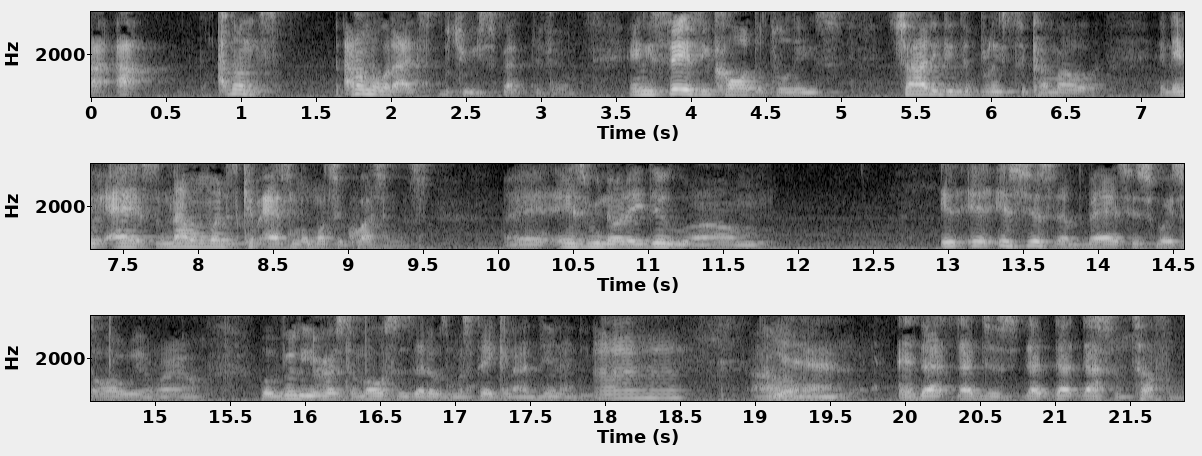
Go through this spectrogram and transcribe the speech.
I I, I don't ex- I don't know what I ex- what you expect of him. And he says he called the police, tried to get the police to come out, and they asked him. 911 just kept asking him a bunch of questions. And as we know, they do. Um, it, it, it's just a bad situation all the way around. What really hurts the most is that it was mistaken identity. Um, Yeah, that that just that, that that's a tough one.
